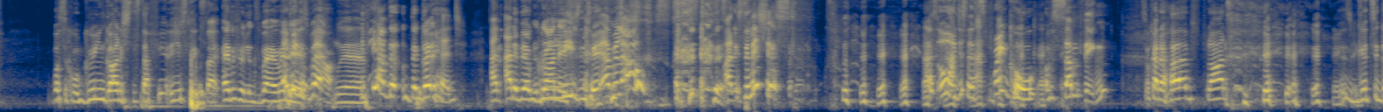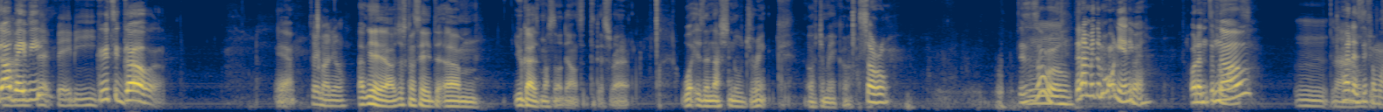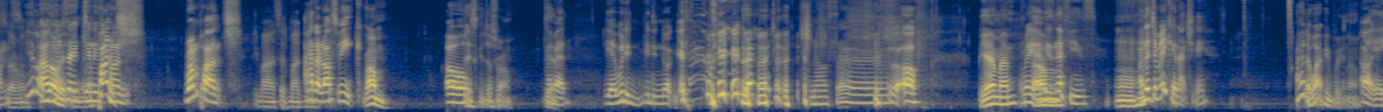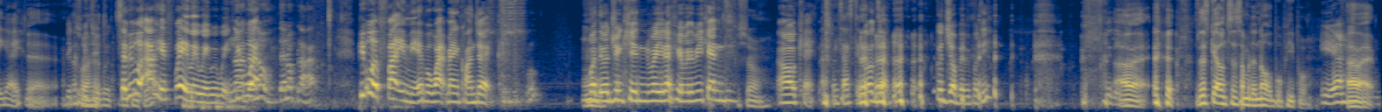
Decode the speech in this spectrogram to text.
what's it called, green garnish to stuff here. It just looks like Everything looks better, everything is better. Yeah. If you have the, the goat head and add a bit of green garnish. leaves into it, I'd be like, oh, and it's delicious. That's all. Just a sprinkle of something, some kind of herbs, plants. It's good to go, baby. Baby. Good to go. Yeah. Sorry, Manuel. Um, yeah, yeah, I was just gonna say that um, you guys must know the answer to this, right? What is the national drink of Jamaica? Sorrel. Is it sorrel? Did I make them horny anyway? Or the different No. ones? Mm, nah, Heard I there's different ones. so. You I was know gonna it, say you know. Guinness Punch. punch. Rum punch. You might have said my. I had that last week. Rum, Oh, basically just rum. my Yeah. bad. Yeah, we did. We did not get. No, sir. we sir. were off. Yeah, man. Right, and his Um, nephews. mhm. Are they Jamaican actually? I had the white people, you know. Oh yeah, yeah. Yeah, They that's could what I heard. Jamaican. So people out here. Wait, wait, wait, wait, wait. No, people, they're were, not. They're not black. people were fighting me over white man can't jack, Mm. but they were drinking Wray Nephew over the weekend. For sure. Oh, okay, that's fantastic. Well done. Good job, everybody. All right, let's get on to some of the notable people. Yeah. All right,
